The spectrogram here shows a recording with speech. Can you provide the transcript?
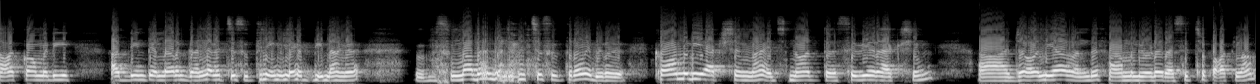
டார்க் காமெடி அப்படின்ட்டு எல்லாரும் கண்ணை வச்சு சுத்துறீங்களே அப்படின்னாங்க. சும்மா தான் கண்ணை வச்சு சுத்துறோம். இது ஒரு காமெடி ஆக்ஷன் தான் இட்ஸ் நாட் சிவியர் ஆக்ஷன் ஜாலியா வந்து ஃபேமிலியோட ரசிச்சு பார்க்கலாம்.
